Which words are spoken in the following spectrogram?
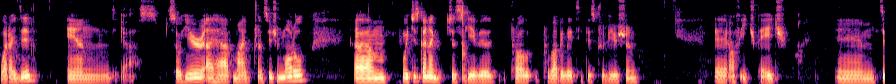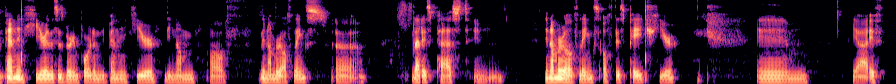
what I did and yes. So here I have my transition model um, which is gonna just give a pro probability distribution uh, of each page. Um, dependent here this is very important depending here the num of the number of links uh, that is passed in the number of links of this page here. Um, yeah, if,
